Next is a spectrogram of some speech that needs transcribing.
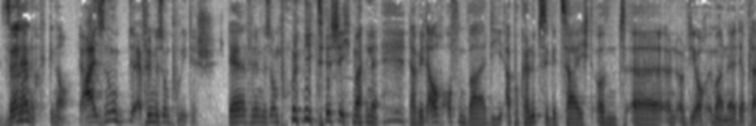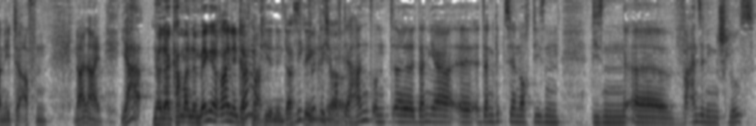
Zanuck? Zanuck, genau. Ja, ist ein, der Film ist unpolitisch der Film ist unpolitisch. Ich meine, da wird auch offenbar die Apokalypse gezeigt und, äh, und, und wie auch immer, ne, der Planet der Affen. Nein, nein. Ja. Na, da kann man eine Menge reininterpretieren in das liegt Ding. wirklich ja. auf der Hand und äh, dann ja, äh, dann gibt's ja noch diesen, diesen äh, wahnsinnigen Schluss,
